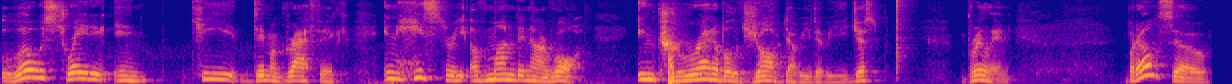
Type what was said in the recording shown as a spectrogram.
lowest rating in key demographic in history of Monday Night Raw. Incredible job, WWE. Just brilliant. But also,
